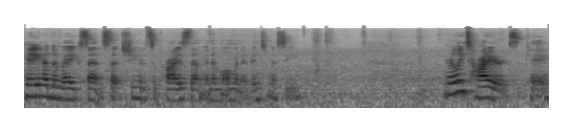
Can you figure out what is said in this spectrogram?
Kay had the vague sense that she had surprised them in a moment of intimacy. I'm really tired, said Kay.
